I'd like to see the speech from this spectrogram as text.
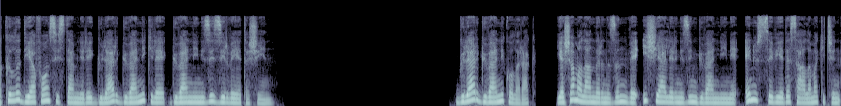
Akıllı diyafon sistemleri Güler Güvenlik ile güvenliğinizi zirveye taşıyın. Güler Güvenlik olarak, yaşam alanlarınızın ve iş yerlerinizin güvenliğini en üst seviyede sağlamak için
